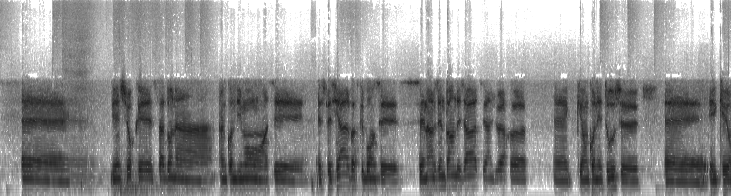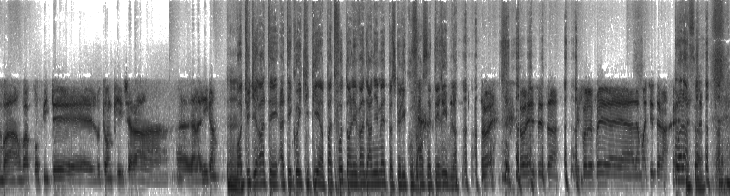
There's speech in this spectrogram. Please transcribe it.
bien sûr que ça donne un, un condiment assez spécial, parce que bon, c'est, c'est un Argentin déjà, c'est un joueur euh, euh, qu'on connaît tous. Euh, et qu'on va, on va profiter euh, le temps qu'il sera euh, dans la Ligue 1. Hmm. Bon, tu diras à tes, à tes coéquipiers, hein, pas de faute dans les 20 derniers mètres parce que les coups francs c'est terrible. hein. Ouais, ouais c'est ça. Il faut le faire euh, à la moitié de terrain. Voilà.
